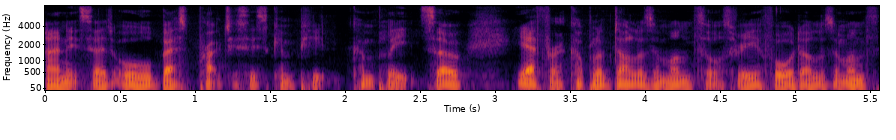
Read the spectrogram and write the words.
and it said all best practices complete. So yeah, for a couple of dollars a month or three or four dollars a month,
